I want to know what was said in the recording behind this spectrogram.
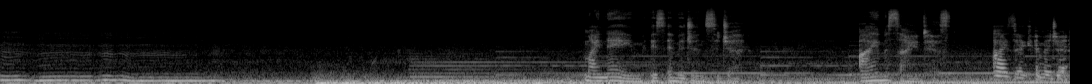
Mm-hmm. My name is Imogen S'jet. I am a scientist. Isaac Imogen.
